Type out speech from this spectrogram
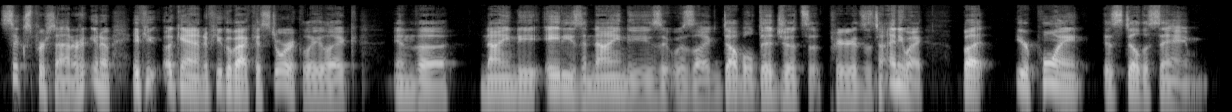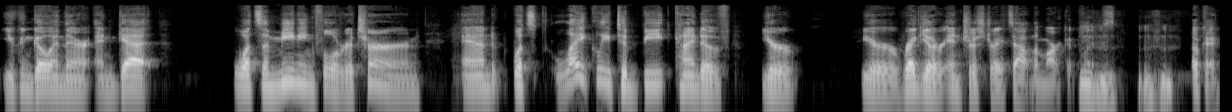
6% or you know if you again if you go back historically like in the 90 80s and 90s it was like double digits at periods of time anyway but your point is still the same. You can go in there and get what's a meaningful return and what's likely to beat kind of your your regular interest rates out in the marketplace. Mhm, mhm. okay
